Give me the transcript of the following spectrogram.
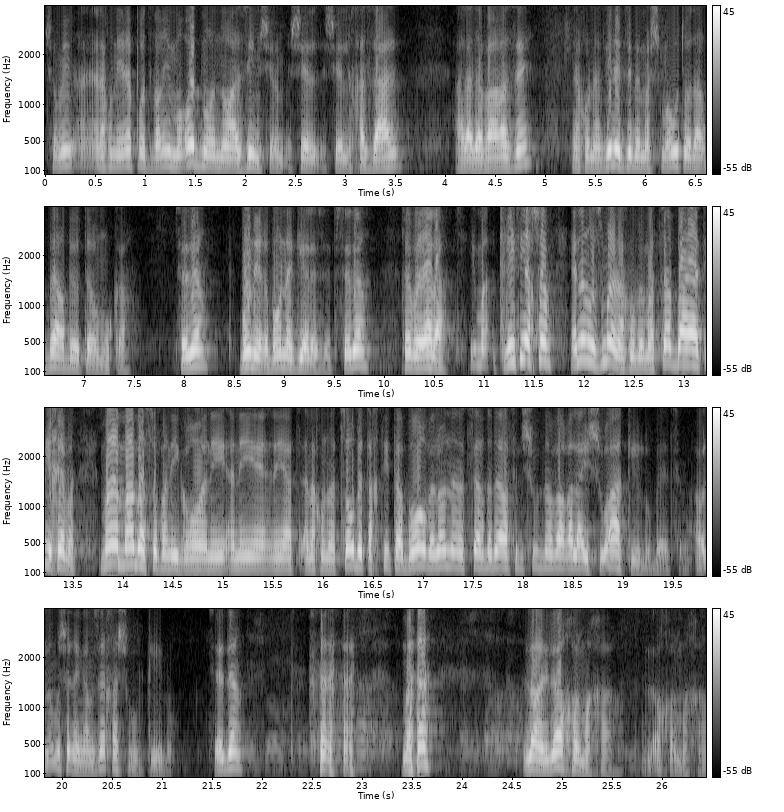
שומעים, אנחנו נראה פה דברים מאוד מאוד נועזים של, של, של חז"ל על הדבר הזה, אנחנו נבין את זה במשמעות עוד הרבה הרבה יותר עמוקה, בסדר? בואו נראה, בואו נגיע לזה, בסדר? חבר'ה, יאללה, קריטי עכשיו, אין לנו זמן, אנחנו במצב בעייתי, חבר'ה. מה, מה בסוף אני אגרום? אני, אני, אני, אנחנו נעצור בתחתית הבור ולא נצליח לדבר אפילו שום דבר על הישועה, כאילו, בעצם. אבל לא משנה, גם זה חשוב, כאילו, בסדר? מה? לא, אני לא יכול מחר, אני לא יכול מחר.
